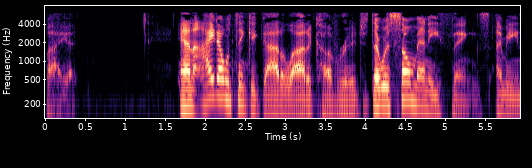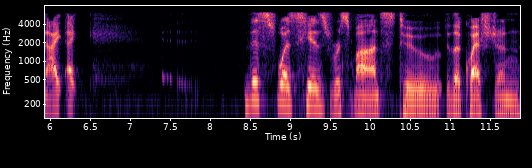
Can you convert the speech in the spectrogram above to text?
by it. And I don't think it got a lot of coverage. There was so many things. I mean, I, I this was his response to the question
